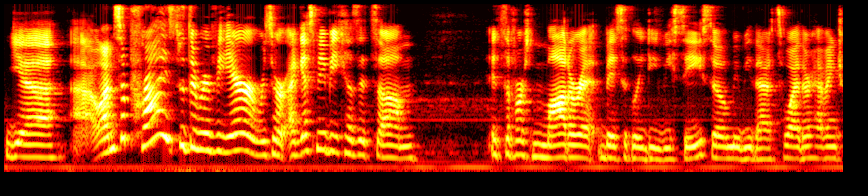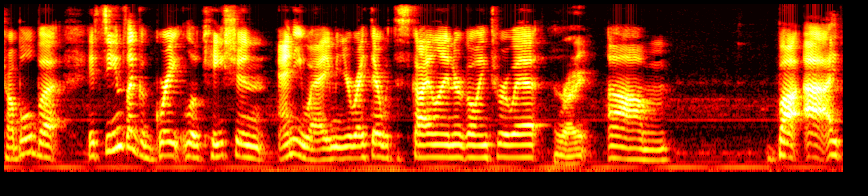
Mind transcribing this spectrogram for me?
Yeah, uh, I'm surprised with the Riviera Resort. I guess maybe because it's um, it's the first moderate, basically DVC, so maybe that's why they're having trouble. But it seems like a great location anyway. I mean, you're right there with the Skyliner going through it. Right. Um, but I,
